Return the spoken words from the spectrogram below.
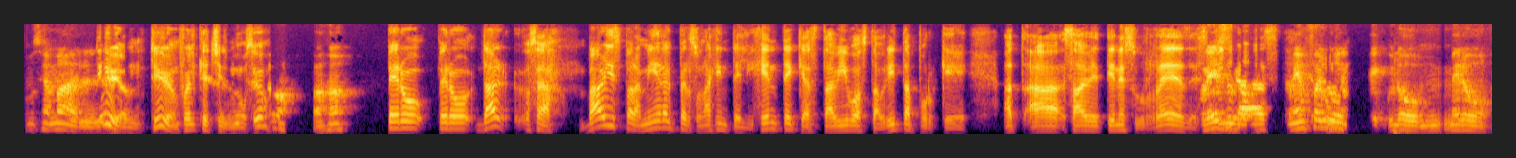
¿cómo se llama? El, Tyrion, Tyrion fue el que chismoseó. Ajá. Pero, pero, dar, o sea, Varys para mí era el personaje inteligente que está vivo hasta ahorita porque sabe, tiene sus redes de espías. también fue lo, lo mero.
